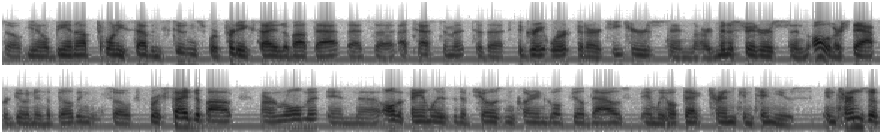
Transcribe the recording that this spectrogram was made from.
So, you know, being up 27 students, we're pretty excited about that. That's a, a testament to the, the great work that our teachers and our administrators and all of our staff are doing in the building. So, we're excited about our enrollment and uh, all the families that have chosen Clarion Goldfield Dows, and we hope that trend continues in terms of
